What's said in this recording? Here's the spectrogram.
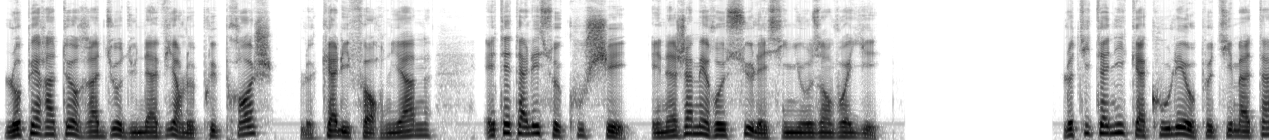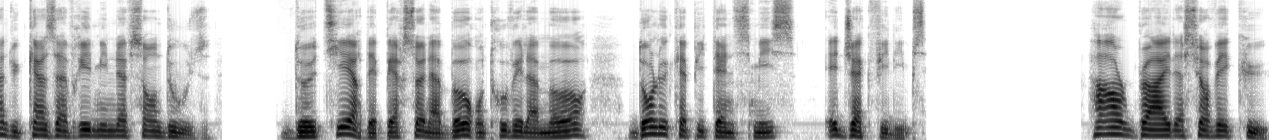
L'opérateur radio du navire le plus proche, le Californian, était allé se coucher et n'a jamais reçu les signaux envoyés. Le Titanic a coulé au petit matin du 15 avril 1912. Deux tiers des personnes à bord ont trouvé la mort, dont le capitaine Smith et Jack Phillips. Harold Bride a survécu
